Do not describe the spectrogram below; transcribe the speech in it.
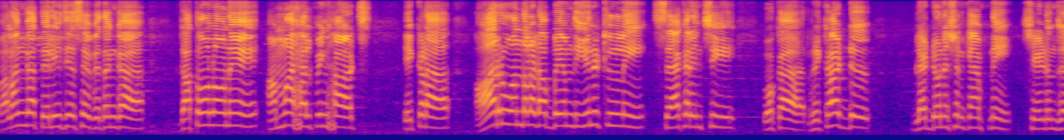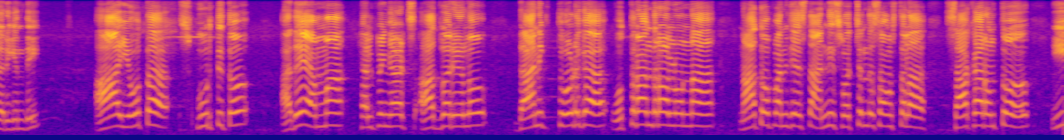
బలంగా తెలియజేసే విధంగా గతంలోనే అమ్మ హెల్పింగ్ హార్ట్స్ ఇక్కడ ఆరు వందల డెబ్బై ఎనిమిది యూనిట్లని సేకరించి ఒక రికార్డు బ్లడ్ డొనేషన్ క్యాంప్ని చేయడం జరిగింది. ఆ యువత స్ఫూర్తితో అదే అమ్మ హెల్పింగ్ హార్ట్స్ ఆధ్వర్యంలో దానికి తోడుగా ఉత్తరాంధ్రలో ఉన్న నాతో పనిచేస్తున్న అన్ని స్వచ్ఛంద సంస్థల సహకారంతో ఈ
